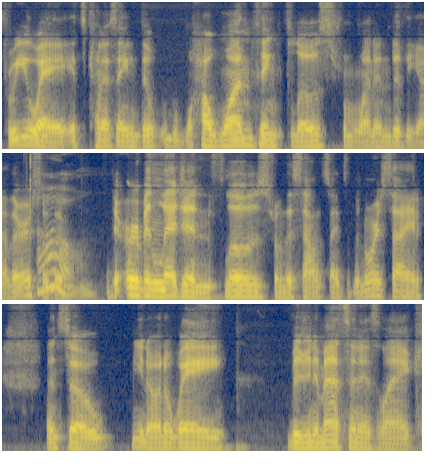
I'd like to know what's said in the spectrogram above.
freeway, it's kind of saying the how one thing flows from one end to the other. So the oh, the urban legend flows from the south side to the north side. And so, you know, in a way, Virginia Madsen is like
